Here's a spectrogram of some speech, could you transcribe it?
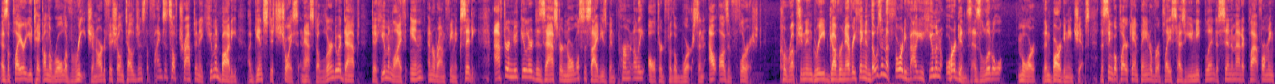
As the player, you take on the role of Reach, an artificial intelligence that finds itself trapped in a human body against its choice and has to learn to adapt to human life in and around Phoenix City. After a nuclear disaster, normal society has been permanently altered for the worse, and outlaws have flourished. Corruption and greed govern everything, and those in authority value human organs as little more than bargaining chips. The single player campaign of Replaced has a unique blend of cinematic platforming,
